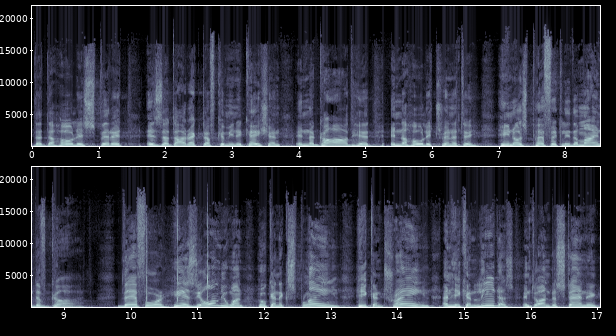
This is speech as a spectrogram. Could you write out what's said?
that the Holy Spirit is the director of communication in the Godhead, in the Holy Trinity. He knows perfectly the mind of God. Therefore, He is the only one who can explain, He can train, and He can lead us into understanding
